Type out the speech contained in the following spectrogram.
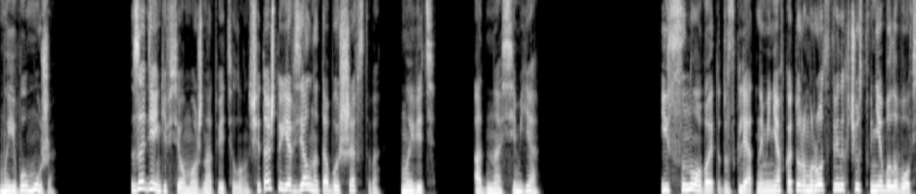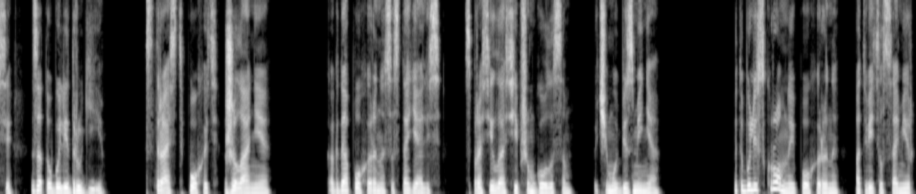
моего мужа? «За деньги все можно», — ответил он. «Считай, что я взял на тобой шефство. Мы ведь одна семья». И снова этот взгляд на меня, в котором родственных чувств не было вовсе, зато были другие. Страсть, похоть, желание. Когда похороны состоялись? Спросила осипшим голосом. Почему без меня? Это были скромные похороны, ответил Самир.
